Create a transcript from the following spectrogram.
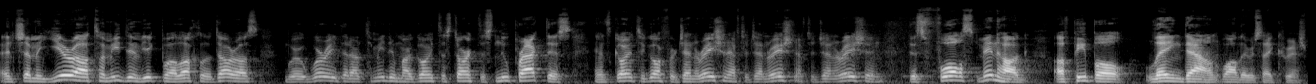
and Shemayira Talmidim Yikbu Alach Ladaros. We're worried that our Talmidim are going to start this new practice and it's going to go for generation after generation after generation, this false minhag of people laying down while they recite Kriyash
